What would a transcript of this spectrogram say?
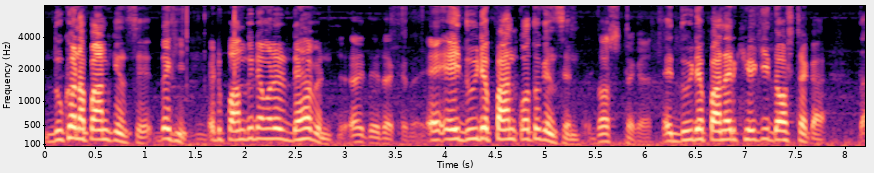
দুখানা পান কিনছে। দেখি একটু পান দুইটা আমাদের দেখাবেন? এই দুইটা পান কত কিনছেন? দশ টাকা। এই দুইটা পানের খিড়কি দশ টাকা। তো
